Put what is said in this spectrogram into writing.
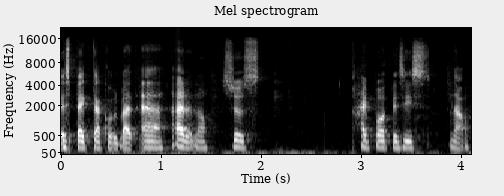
spectacle. But uh, I don't know. It's just hypothesis now.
